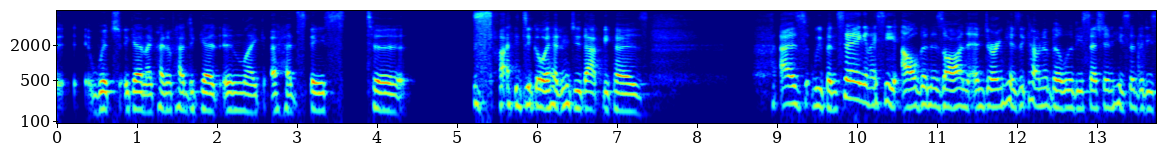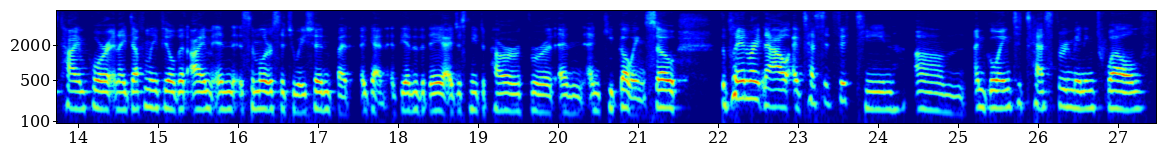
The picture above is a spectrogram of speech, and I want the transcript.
yep. Which again, I kind of had to get in like a headspace to decide to go ahead and do that because as we've been saying, and I see Alvin is on, and during his accountability session, he said that he's time poor, and I definitely feel that I'm in a similar situation. But again, at the end of the day, I just need to power through it and and keep going. So the plan right now, I've tested 15. Um, I'm going to test the remaining 12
